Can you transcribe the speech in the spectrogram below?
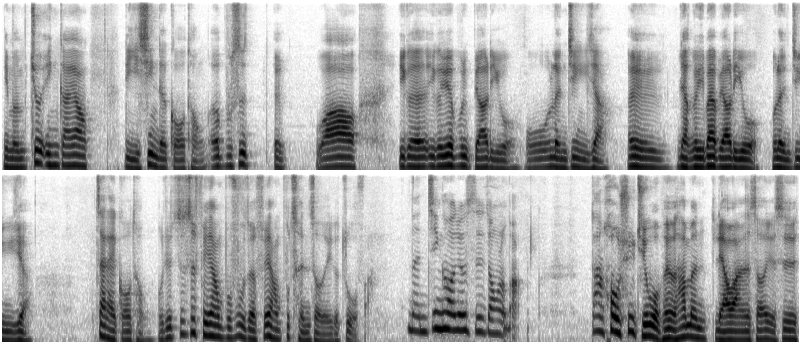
你们就应该要理性的沟通，而不是，哎，哇，一个一个月不不要理我，我冷静一下，哎，两个礼拜不要理我，我冷静一下。再来沟通，我觉得这是非常不负责、非常不成熟的一个做法。冷静后就失踪了吧？但后续其实我朋友他们聊完的时候也是，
